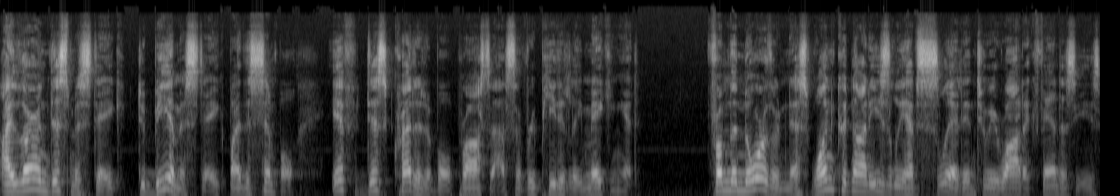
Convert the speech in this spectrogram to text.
I learned this mistake to be a mistake by the simple if discreditable, process of repeatedly making it. From the northernness, one could not easily have slid into erotic fantasies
